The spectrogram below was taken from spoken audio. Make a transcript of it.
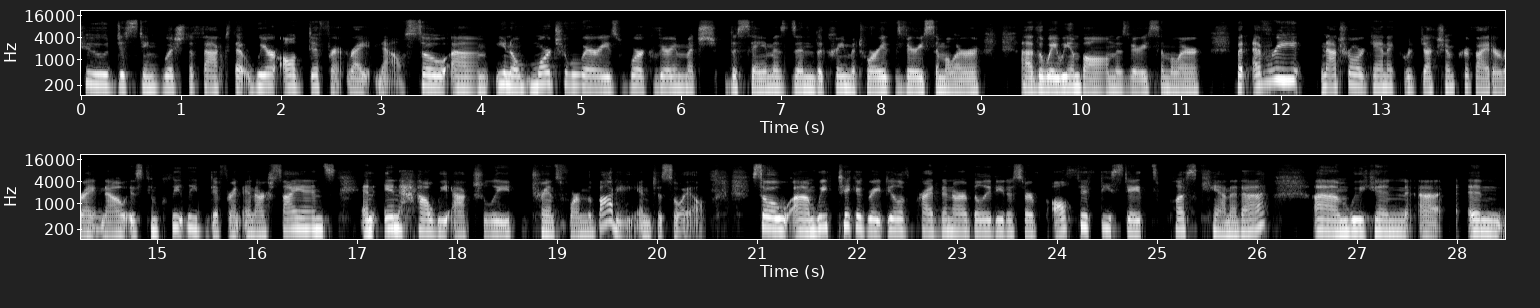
to distinguish the fact that we're all different right now. So, um, you know, mortuaries work very much the same as in the crematory is very similar. Uh, the way we embalm is very similar, but every natural organic reduction provider right now is completely different in our science and in how we actually transform the body into soil. So, um, we take a great deal of pride in our ability to serve all 50 states plus Canada. Um, we can uh, and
